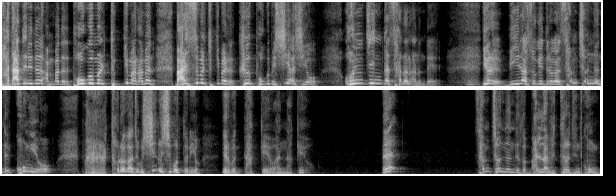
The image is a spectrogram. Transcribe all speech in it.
받아들이든 안 받아들이든 복음을 듣기만 하면 말씀을 듣기만 하면 그 복음의 씨앗이요 언젠가 살아나는데 여러분 미라 속에 들어간 3천 년 된 콩이요 막 털어가지고 씨를 심었더니요 여러분 낫게요 안 낫게요? 예? 3천 년 돼서 말라 비틀어진 콩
